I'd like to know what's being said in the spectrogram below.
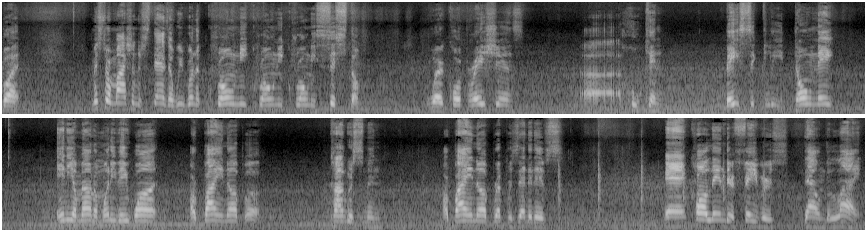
But Mr. Amash understands that we run a crony, crony, crony system where corporations uh, who can basically donate any amount of money they want are buying up uh, congressmen, are buying up representatives, and call in their favors down the line.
